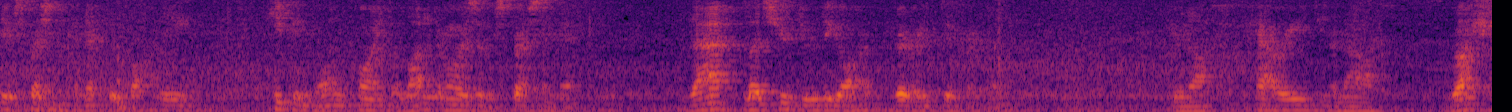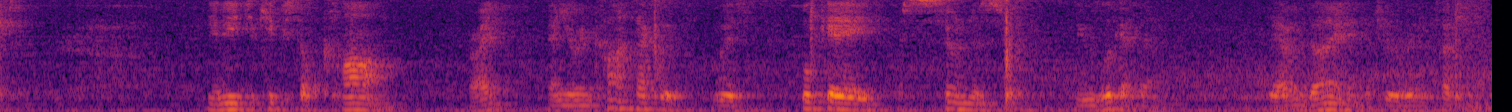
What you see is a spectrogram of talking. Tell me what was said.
The expression connected body, keeping one point, a lot of different ways of expressing it. That lets you do the art very differently. You're not harried, you're not rushed. You need to keep yourself calm, right? And you're in contact with, with uke as soon as you look at them. They haven't done anything, but you're already touching them.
